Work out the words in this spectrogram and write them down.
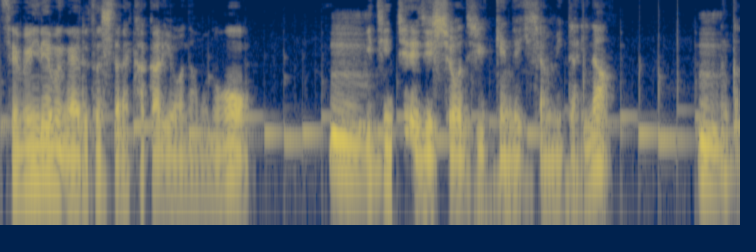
セブンイレブンがやるとしたらかかるようなものをうん。1日で実証実験できちゃうみたいな、うん。なんか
